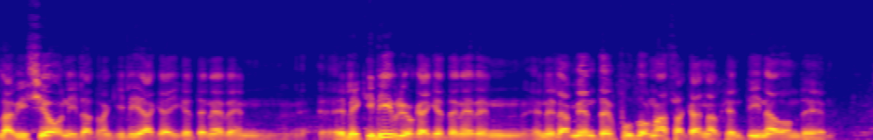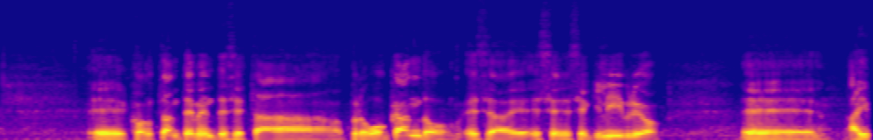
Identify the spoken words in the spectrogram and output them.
la visión y la tranquilidad que hay que tener en el equilibrio que hay que tener en, el ambiente de fútbol, más acá en Argentina, donde eh, constantemente se está provocando ese desequilibrio. Eh, hay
